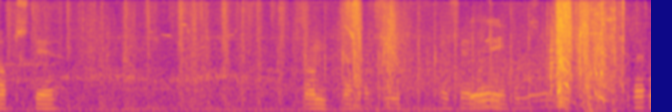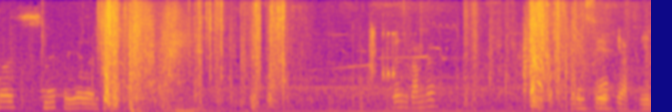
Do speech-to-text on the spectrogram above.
Dropped there. Some backup to a fair amount Hey. of weapons. That was sniper, yeah. That Where's the gun there? You can see. Yeah, see.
